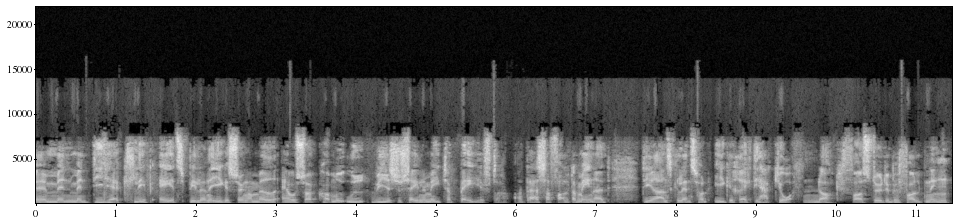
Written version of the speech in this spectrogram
Øh, men, men de her klip af, at spillerne ikke synger med, er jo så kommet ud via sociale medier bagefter. Og der er så folk, der mener, at det iranske landshold ikke rigtig har gjort nok for at støtte befolkningen,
